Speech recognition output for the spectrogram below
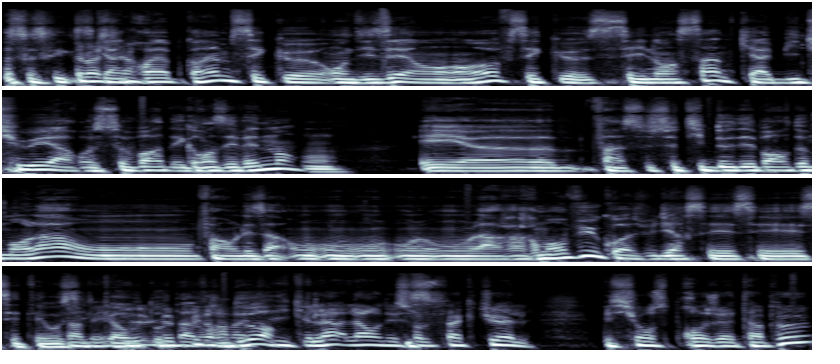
Parce que ce qui ce qui est incroyable quand même, c'est que on disait en, en off, c'est que c'est une enceinte qui est habituée à recevoir des grands événements. Mm. Et euh, enfin, ce, ce type de débordement là, on, enfin, on les a, on, on, on- on l'a rarement vu, quoi. Je veux dire, c'était aussi Non, le cas au le total plus en dehors. dramatique, là, là, on est sur le factuel. Mais si on se projette un peu,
